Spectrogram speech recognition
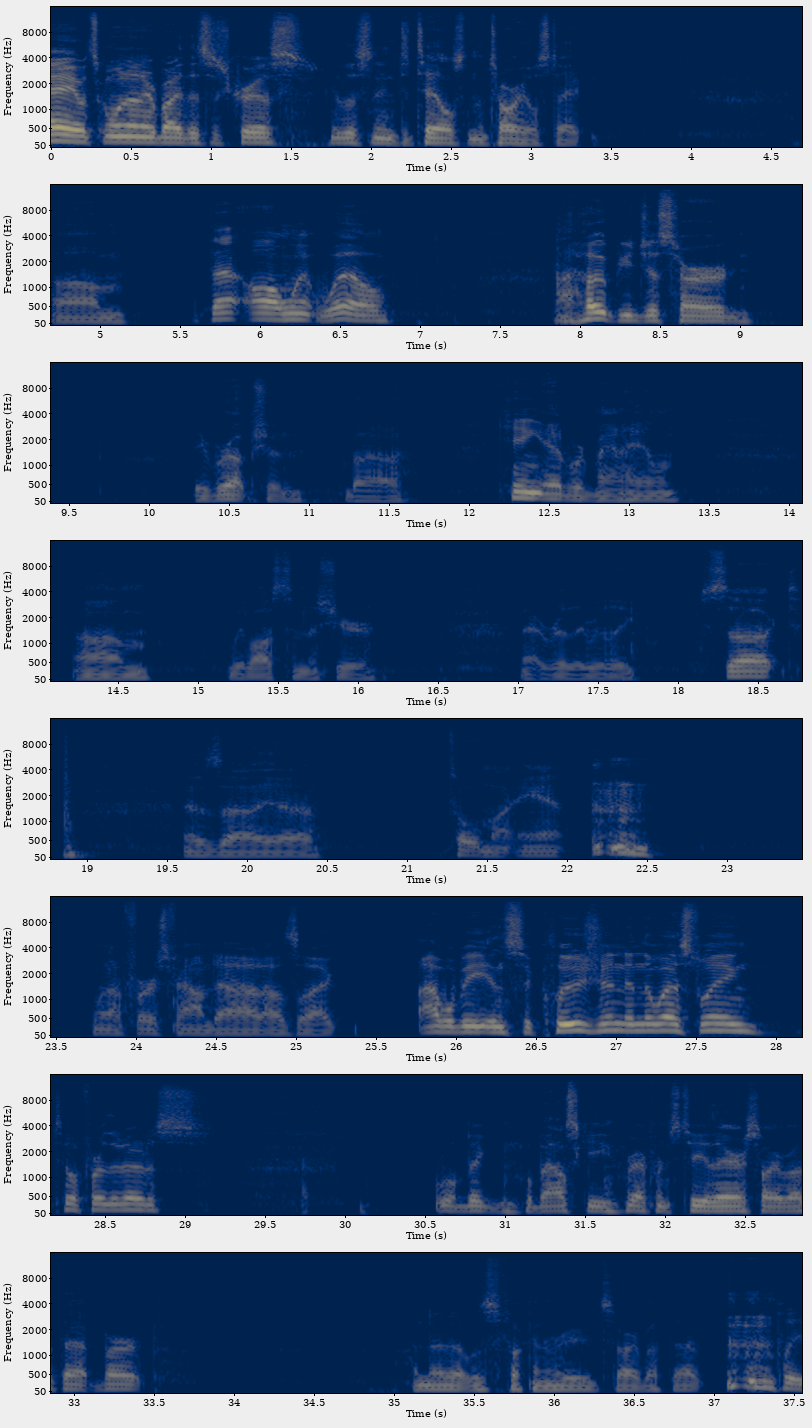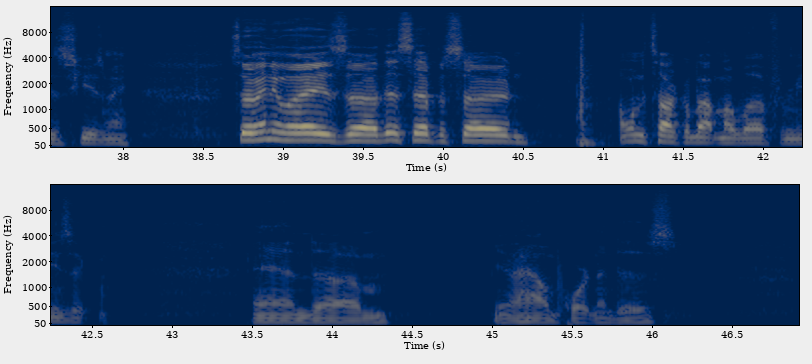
Hey, what's going on, everybody? This is Chris. You're listening to Tales from the Tar Heel State. Um, if that all went well, I hope you just heard Eruption by King Edward Van Halen. Um, we lost him this year. That really, really sucked. As I uh, told my aunt when I first found out, I was like, I will be in seclusion in the West Wing until further notice. Little big Lebowski reference to you there. Sorry about that burp. I know that was fucking rude. Sorry about that. Please excuse me. So, anyways, uh, this episode, I want to talk about my love for music and, um, you know, how important it is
